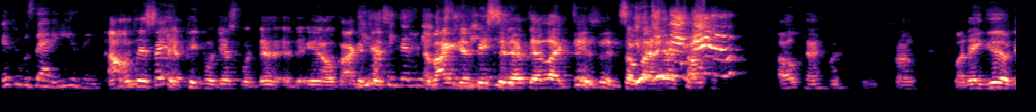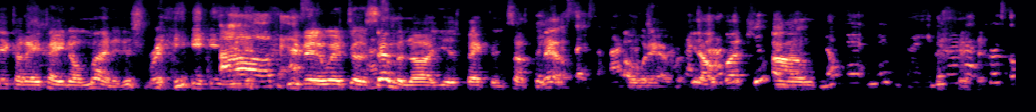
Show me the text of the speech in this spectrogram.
If it was that easy. I'm just saying that people just would, you know, if I could just, if I could just be sitting up there like this and somebody else talking. Okay. So well, they good because they pay no money. This free. Oh, okay. you been went to a I seminar, you expecting something else or whatever. You, you know, but cute, um, no hat and everything. And then I have Crystal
